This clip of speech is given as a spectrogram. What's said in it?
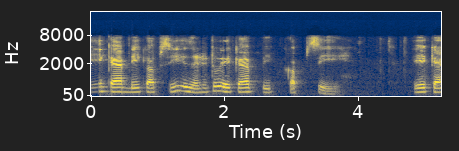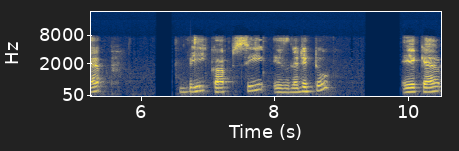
A cap B cup C is related to A cap B cup C. A cap B cup C is related to A cap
